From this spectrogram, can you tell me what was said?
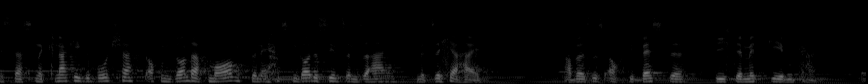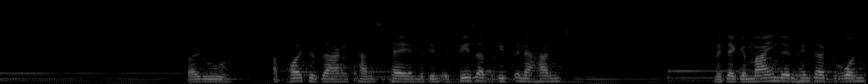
Ist das eine knackige Botschaft auf dem Sonntagmorgen für den ersten Gottesdienst im Saal? Mit Sicherheit. Aber es ist auch die beste, die ich dir mitgeben kann weil du ab heute sagen kannst, hey, mit dem Epheserbrief in der Hand, mit der Gemeinde im Hintergrund,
